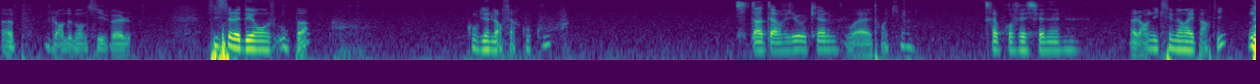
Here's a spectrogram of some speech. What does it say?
Hop, je leur demande s'ils veulent, si ça la dérange ou pas, qu'on vienne leur faire coucou. Petite interview au calme, Ouais, tranquille. très professionnel. Alors Nick est parti.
